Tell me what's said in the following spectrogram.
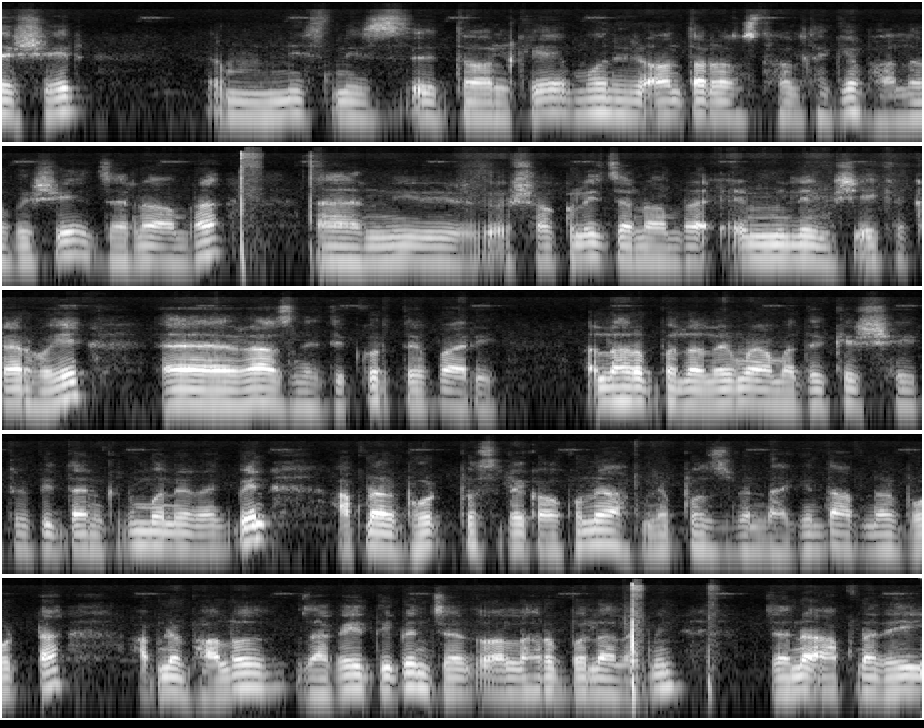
দেশের নিজ নিজ দলকে, মনের অন্তরস্থল থেকে ভালোবেসে যেন আমরা সকলেই যেন আমরা মিলেমিশে একাকার হয়ে রাজনীতি করতে পারি। আল্লাহ রব্বুল আলম আমাদেরকে সেই বিধান করুন। মনে রাখবেন, আপনার ভোট পচলে কখনো আপনি পচবেন না, কিন্তু আপনার ভোটটা আপনি ভালো জায়গায় দিবেন, যেন আল্লাহ রব্বুল আলমিন যেন আপনার এই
